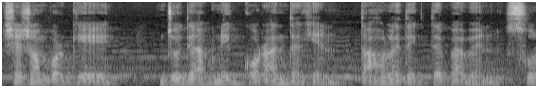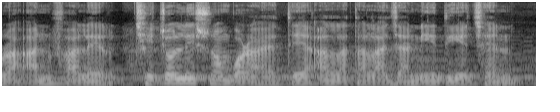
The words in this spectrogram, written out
সে সম্পর্কে যদি আপনি কোরআন দেখেন, তাহলে দেখতে পাবেন সুরা আনফালের ছেচল্লিশ নম্বর আয়াতে আল্লাহ তালা জানিয়ে দিয়েছেন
